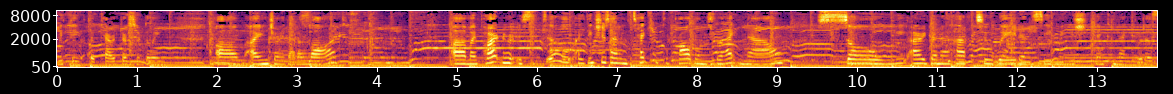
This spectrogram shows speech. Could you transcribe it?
we think the characters are doing. Um, I enjoy that a lot. Uh, my partner is still, I think she's having technical problems right now. So we are gonna have to wait and see maybe she can connect with us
